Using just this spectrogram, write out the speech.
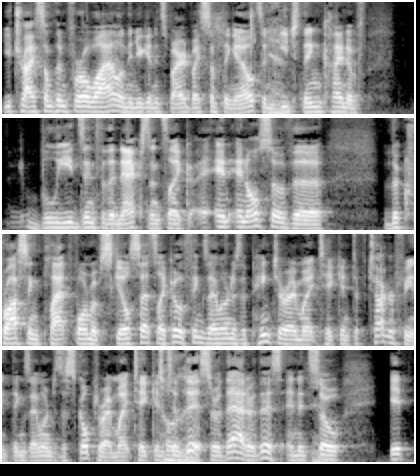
you try something for a while and then you get inspired by something else and Yeah. each thing kind of bleeds into the next and it's like and and also the the crossing platform of skill sets like oh things I learned as a painter I might take into photography and things I learned as a sculptor I might take into Totally. this or that or this and it's so it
